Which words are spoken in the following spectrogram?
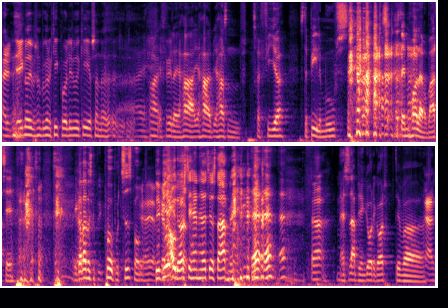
Er det, det er ikke noget, vi sådan begynder at kigge på lidt ud i GF, sådan, øh, øh, Nej, Nej. jeg føler, jeg har, jeg har, jeg har sådan 3-4 stabile moves, så, og dem holder jeg mig bare til. det kan godt være, man skal bygge på på et tidspunkt. Ja, ja. det virkede det også, det han havde til at starte med. Ja, ja, ja. ja, Altså, der blev han gjort det godt. Det var, ja,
